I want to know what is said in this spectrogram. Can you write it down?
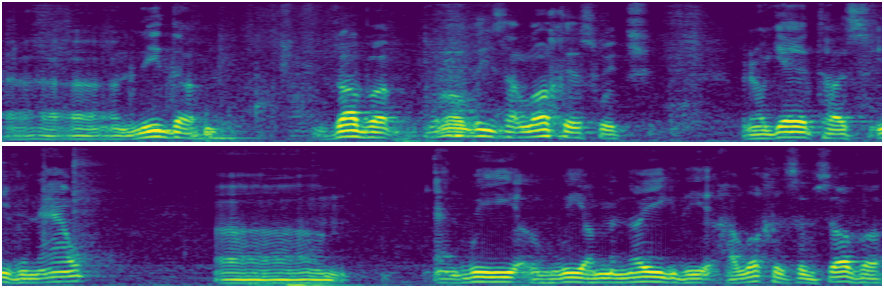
uh, Nida, Zava, all these halachas which you know get us even now. Um, and we we are manoig the halachas of Zava,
